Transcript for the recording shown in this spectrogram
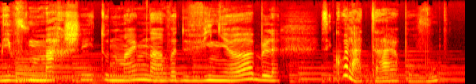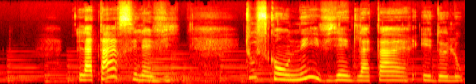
Mais vous marchez tout de même dans votre vignoble. C'est quoi la terre pour vous? La terre, c'est la vie. Tout ce qu'on est vient de la terre et de l'eau.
